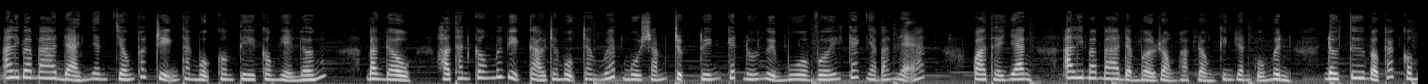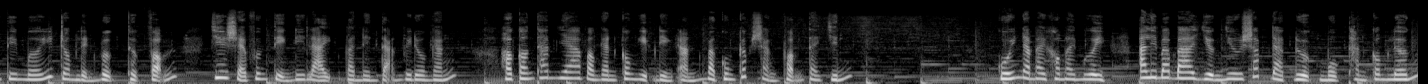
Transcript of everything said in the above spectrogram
Alibaba đã nhanh chóng phát triển thành một công ty công nghệ lớn. Ban đầu, họ thành công với việc tạo ra một trang web mua sắm trực tuyến kết nối người mua với các nhà bán lẻ. Qua thời gian, Alibaba đã mở rộng hoạt động kinh doanh của mình, đầu tư vào các công ty mới trong lĩnh vực thực phẩm, chia sẻ phương tiện đi lại và nền tảng video ngắn. Họ còn tham gia vào ngành công nghiệp điện ảnh và cung cấp sản phẩm tài chính. Cuối năm 2020, Alibaba dường như sắp đạt được một thành công lớn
